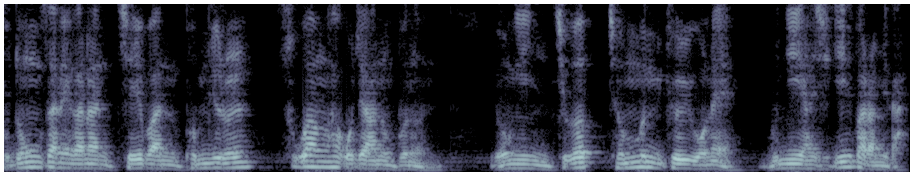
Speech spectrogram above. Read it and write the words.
부동산에 관한 제반 법률을 수강하고자 하는 분은 용인 직업 전문 교육원에 문의하시기 바랍니다.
